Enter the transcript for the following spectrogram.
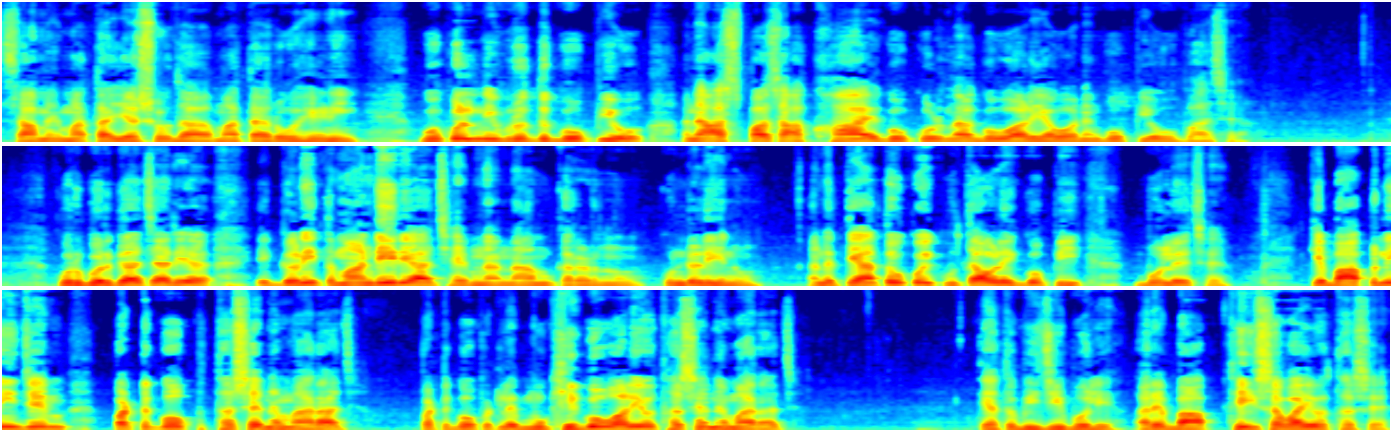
સામે માતા યશોદા, માતા રોહિણી, ગોકુળની વૃદ્ધ ગોપીઓ અને આસપાસ આખાય ગોકુળના ગોવાળિયાઓ અને ગોપીઓ ઊભા છે. ગુરુ ગર્ગાચાર્ય એ ગણિત માંડી રહ્યા છે એમના નામકરણનું, કુંડળીનું. અને ત્યાં તો કોઈ ઉતાવળી ગોપી બોલે છે કે બાપની જેમ પટગોપ થશે ને મહારાજ? પટગોપ એટલે મુખી ગોવાળીઓ થશે ને મહારાજ? ત્યાં તો બીજી બોલી, અરે બાપથી સવાયો થશે,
